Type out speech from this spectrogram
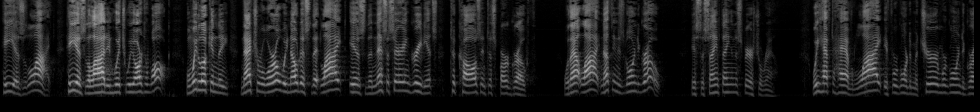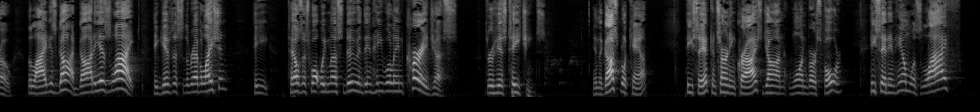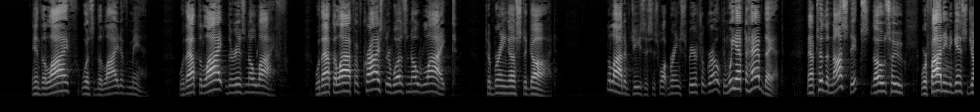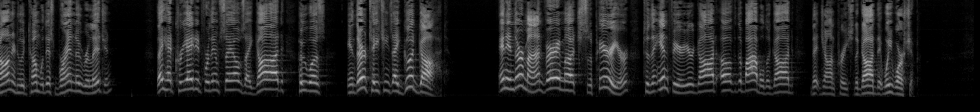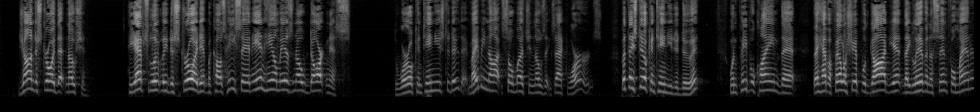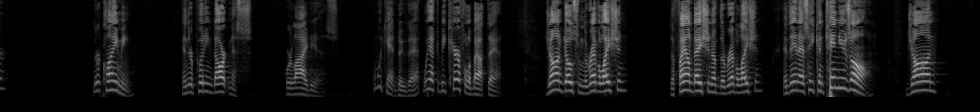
He is light. He is the light in which we are to walk. When we look in the natural world, we notice that light is the necessary ingredients to cause and to spur growth. Without light, nothing is going to grow. It's the same thing in the spiritual realm. We have to have light if we're going to mature and we're going to grow. The light is God. God is light. He gives us the revelation. He tells us what we must do, and then He will encourage us through his teachings. In the gospel account, he said concerning Christ, John 1 verse 4, he said, In him was life, and the life was the light of men. Without the light, there is no life. Without the life of Christ, there was no light to bring us to God. The light of Jesus is what brings spiritual growth, and we have to have that. Now, to the Gnostics, those who were fighting against John and who had come with this brand new religion, they had created for themselves a God who was, in their teachings, a good God. And in their mind, very much superior to the inferior God of the Bible, the God that John preached, the God that we worship. John destroyed that notion. He absolutely destroyed it because he said, In him is no darkness. The world continues to do that. Maybe not so much in those exact words, but they still continue to do it. When people claim that they have a fellowship with God, yet they live in a sinful manner, they're claiming and they're putting darkness where light is. And we can't do that. We have to be careful about that. John goes from the revelation, the foundation of the revelation, and then as he continues on, John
